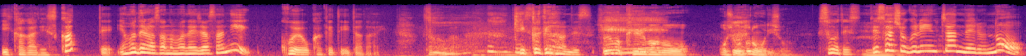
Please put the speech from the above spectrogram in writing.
いかがですかって山寺さんのマネージャーさんに声をかけていただいたのがきっかけなんです。それが競馬のお仕事のオーディション？そうです。で最初グリーンチャンネルの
